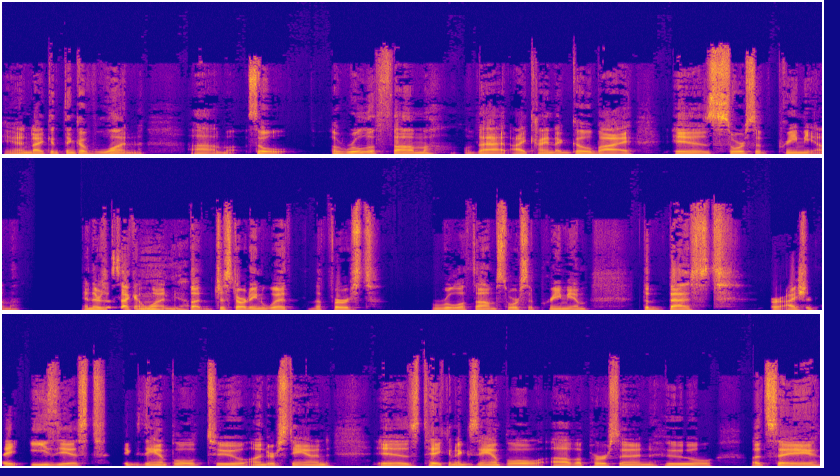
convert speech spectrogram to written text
And I can think of one. Um, so, a rule of thumb that I kind of go by is source of premium. And there's a second mm, one, yeah. but just starting with the first rule of thumb, source of premium, the best, or I should say, easiest example to understand is take an example of a person who let's say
